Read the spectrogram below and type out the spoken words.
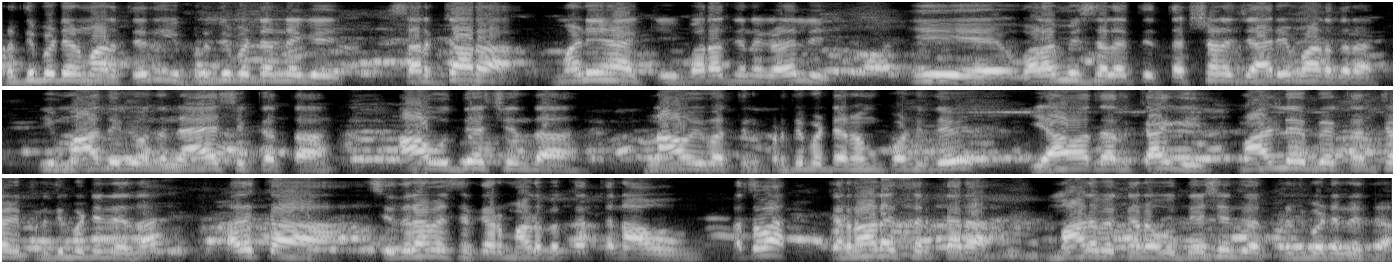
ಪ್ರತಿಭಟನೆ ಮಾಡ್ತಿದ್ವಿ ಈ ಪ್ರತಿಭಟನೆಗೆ ಸರ್ಕಾರ ಮಣಿ ಹಾಕಿ ಬರೋ ದಿನಗಳಲ್ಲಿ ಈ ಒಳ ತಕ್ಷಣ ಜಾರಿ ಮಾಡಿದ್ರೆ ಈ ಮಾದಿಗೆ ಒಂದು ನ್ಯಾಯ ಸಿಕ್ಕತ್ತ? ಆ ಉದ್ದೇಶದಿಂದ ನಾವು ಇವತ್ತಿನ ಪ್ರತಿಭಟನೆ ಹಮ್ಮಿಕೊಂಡಿದ್ದೀವಿ ಯಾವ್ದು ಅದಕ್ಕಾಗಿ ಮಾಡಲೇಬೇಕಂತ ಹೇಳಿ ಪ್ರತಿಭಟನೆ ಅದ. ಅದಕ್ಕ ಸಿದ್ದರಾಮಯ್ಯ ಸರ್ಕಾರ ಮಾಡ್ಬೇಕಂತ ನಾವು ಅಥವಾ ಕರ್ನಾಟಕ ಸರ್ಕಾರ ಮಾಡ್ಬೇಕನ್ನೋ ಉದ್ದೇಶದಿಂದ ಪ್ರತಿಭಟನೆ ಇದೆ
